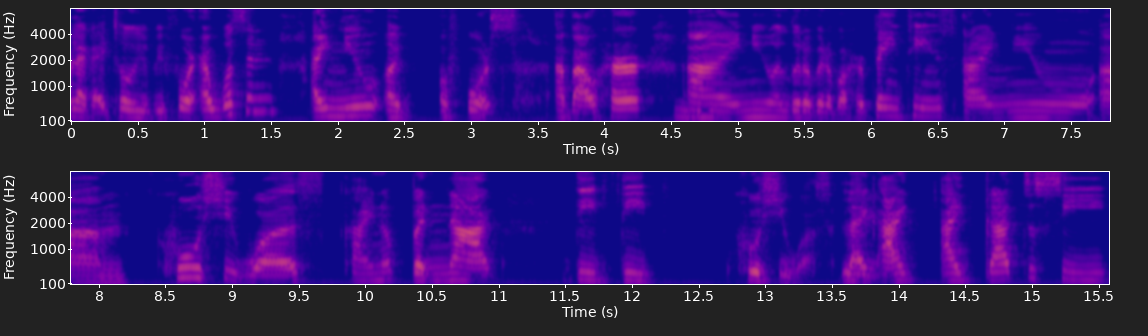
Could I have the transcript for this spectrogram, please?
like I told you before, I wasn't, I knew, uh, of course, about her. Mhm. I knew a little bit about her paintings. I knew um, who she was, kind of, but not deep, deep who she was. Like I, I got to see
